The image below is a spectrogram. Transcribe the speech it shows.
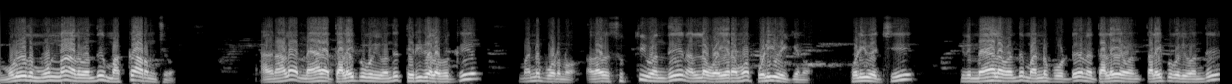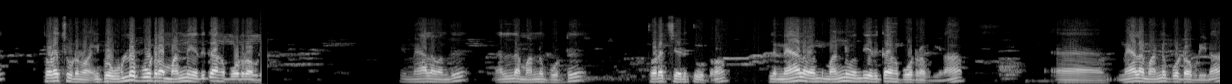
முழுவதும் மூணுனா அது வந்து மக்க ஆரம்பிச்சிடும் அதனால் மேலே தலைப்பகுதி வந்து தெரித அளவுக்கு மண் போடணும். அதாவது சுற்றி வந்து நல்ல உயரமாக பொலி வைக்கணும். பொலி வச்சு இது மேலே வந்து மண் போட்டு அந்த தலையை வந்து தலைப்பகுதி வந்து தொடச்சி விடணும். இப்போ உள்ளே போடுற மண் எதுக்காக போடுறோம் அப்படி இது மேலே வந்து நல்ல மண் போட்டு தொடச்சி எடுத்து விட்றோம் இல்லை மேலே வந்து மண் வந்து எதுக்காக போடுறோம் அப்படின்னா மேலே மண் போட்டோம் அப்படின்னா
